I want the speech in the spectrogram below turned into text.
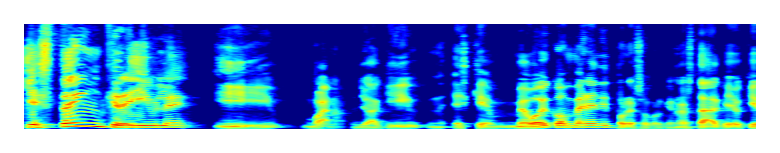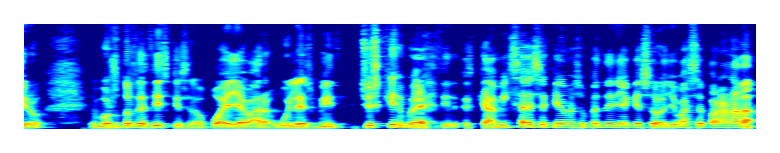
que está increíble y bueno, yo aquí es que me voy con Benedict por eso, porque no está el que yo quiero. Vosotros decís que se lo puede llevar Will Smith. Yo es que voy a decir, es que a mí, ¿sabes a quién me sorprendería que se lo llevase para nada?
